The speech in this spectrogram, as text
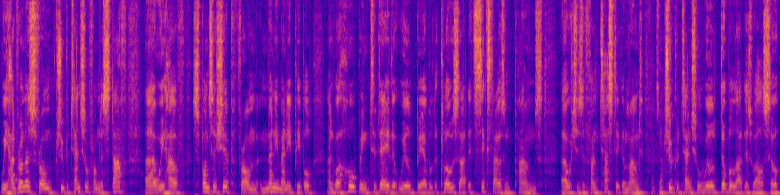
we had runners from True Potential from the staff. Uh, we have sponsorship from many, many people, and we're hoping today that we'll be able to close that at £6,000. Uh, which is a fantastic amount, and True Potential will double that as well. So,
